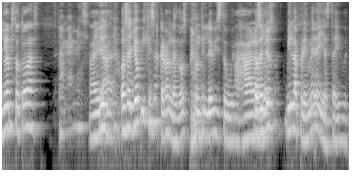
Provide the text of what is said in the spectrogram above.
yo he visto todas. No mames. Ay, Yo- ay. O sea, yo vi que sacaron las dos, pero ni la he visto, güey. Ajá, O las sea, dos. yo vi la primera y hasta ahí, güey.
